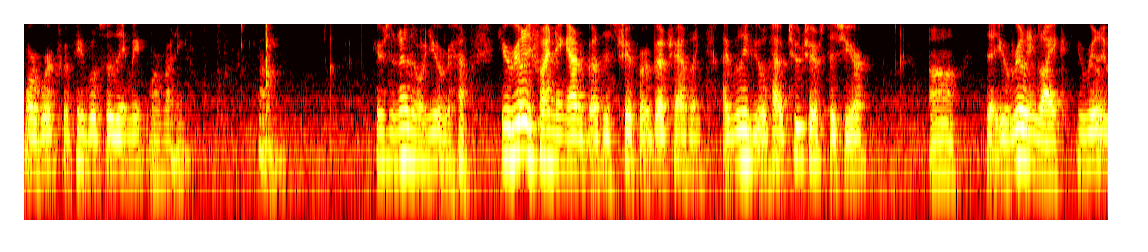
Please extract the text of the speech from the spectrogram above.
more work for people so they make more money. Um, here's another one. You're, you're really finding out about this trip or about traveling. I believe you'll have two trips this year uh, that you really like. You really,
